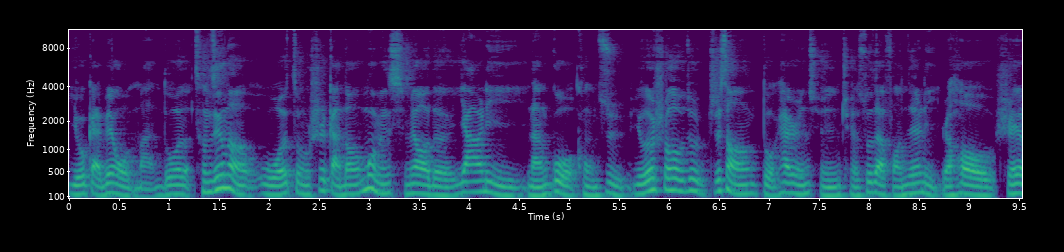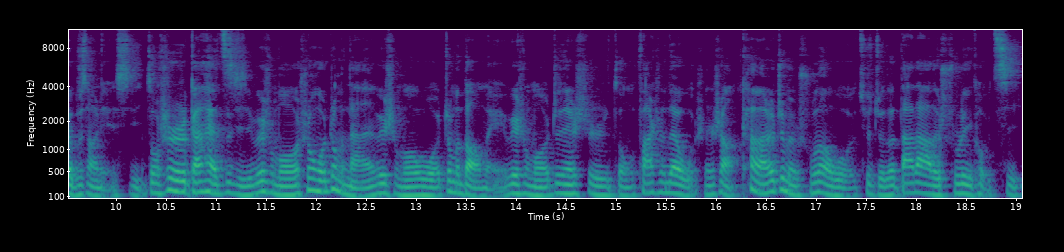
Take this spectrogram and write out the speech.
有改变我蛮多的。曾经呢，我总是感到莫名其妙的压力、难过、恐惧，有的时候就只想躲开人群，蜷缩在房间里，然后谁也不想联系。总是感慨自己为什么生活这么难，为什么我这么倒霉，为什么这件事总发生在我身上。看完了这本书呢，我却觉得大大的舒了一口气。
